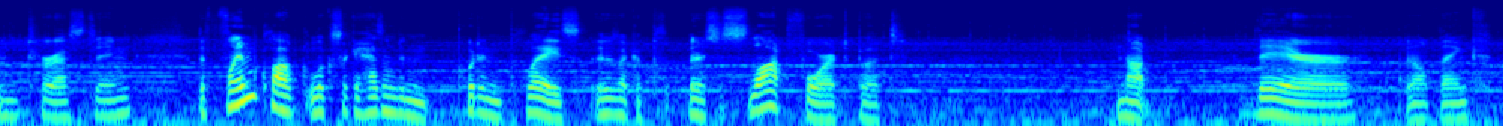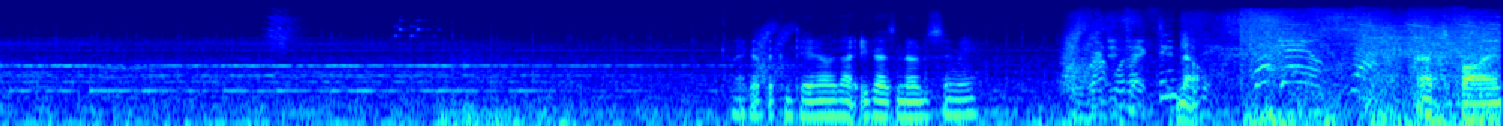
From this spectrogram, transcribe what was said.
Interesting. The flame clock looks like it hasn't been put in place. There's like a there's a slot for it, but not there. I don't think. Can I get the container without you guys noticing me? Is that what I think No. That's fine.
